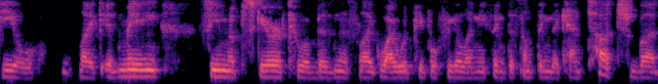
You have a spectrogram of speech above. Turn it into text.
feel. Like it may seem obscure to a business like why would people feel anything to something they can't touch? But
